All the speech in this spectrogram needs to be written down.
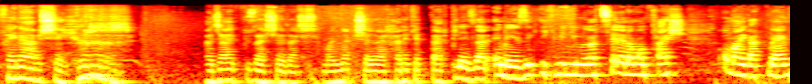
fena bir şey. Hırr. Acayip güzel şeyler, manyak şeyler, hareketler, playsler, amazing 2024 Selena montaj. Oh my god man.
